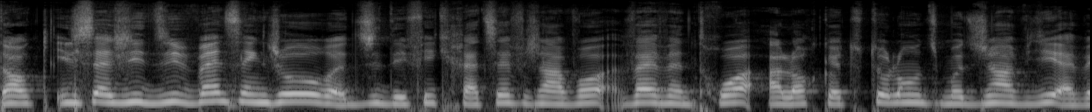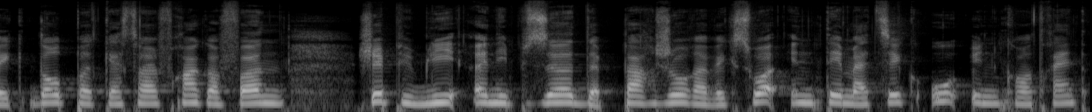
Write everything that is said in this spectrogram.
Donc, il s'agit du 25 jours du défi créatif J'envoie 2023, alors que tout au long du mois de janvier, avec d'autres podcasteurs francophones, je publie un épisode par jour avec soit une thématique ou une contrainte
